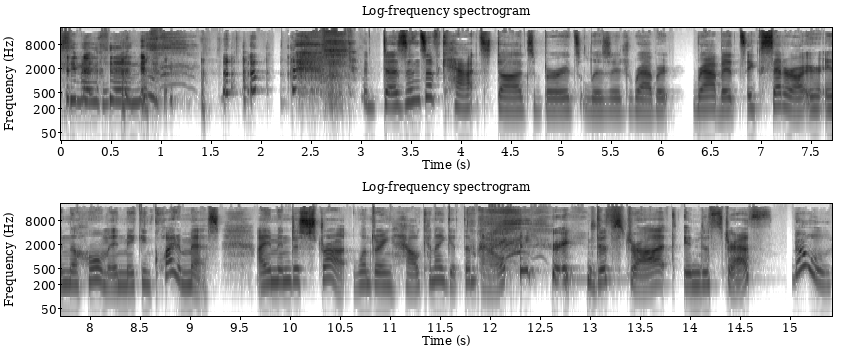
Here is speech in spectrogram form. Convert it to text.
She mentions. Dozens of cats, dogs, birds, lizards, rabbit, rabbits, etc. are in the home and making quite a mess. I am in distraught, wondering how can I get them out? You're distraught, in distress. no,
